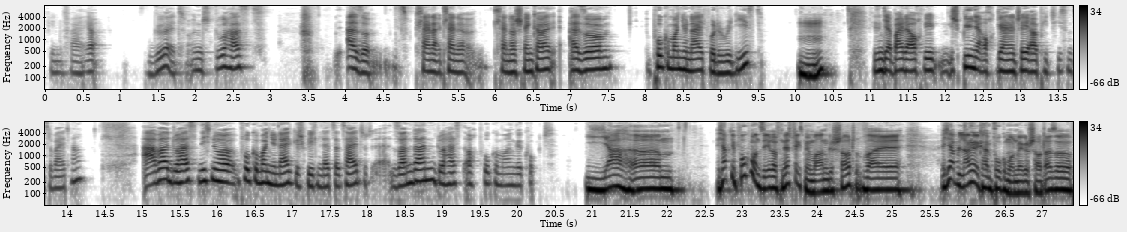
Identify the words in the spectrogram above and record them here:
Auf jeden Fall, ja. Gut. Und du hast, also, kleiner, kleiner, kleiner Schwenker. Also, Pokémon Unite wurde released. Mhm. Wir sind ja beide auch, wir spielen ja auch gerne JRPGs und so weiter. Aber du hast nicht nur Pokémon Unite gespielt in letzter Zeit, sondern du hast auch Pokémon geguckt. Ja, ähm, ich habe die Pokémon-Serie auf Netflix mir mal angeschaut, weil ich habe lange kein Pokémon mehr geschaut. Also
